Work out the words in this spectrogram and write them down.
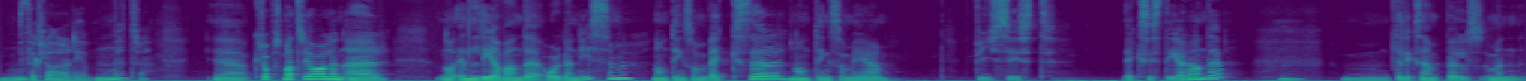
Mm. förklara det Mm. bättre? Eh, kroppsmaterialen är en levande organism, någonting som växer, någonting som är fysiskt existerande. Mm. Mm, till exempel som en,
